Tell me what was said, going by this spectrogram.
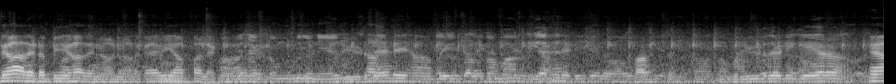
ਦਿਖਾ ਦੇ ਡੱਬੀ ਦਿਖਾ ਦੇ ਨਾਲ ਨਾਲ। ਕਹੇ ਵੀ ਆਪਾਂ ਲੈ ਕੇ ਲੈਕਟੋਮੂਡ ਦੇਣੇ ਆ ਦੇ। ਸਸਤੇ ਹਾਂ ਬਰੀਡ ਵਾਲੇ ਕੰਮ ਮਾਰਦੀ ਆ ਇਹ। ਟੀਕੇ ਲਵਾਓ ਬਰੀਡ ਦੇ ਟੀਕੇ ਯਾਰ। ਆ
